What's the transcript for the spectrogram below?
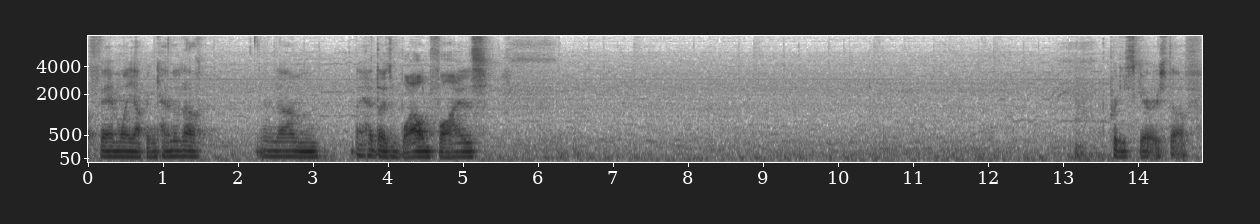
Got family up in Canada, and um, they had those wildfires. Pretty scary stuff.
